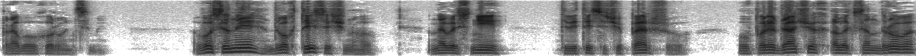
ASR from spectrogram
правоохоронцями. Восени 2000-го, навесні 2001-го, у передачах Олександрова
